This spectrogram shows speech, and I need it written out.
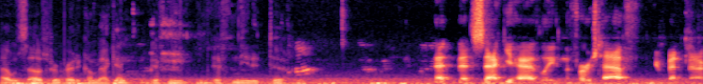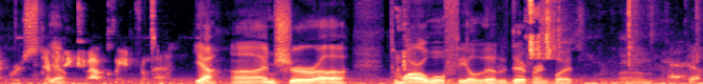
I was I was prepared to come back in if need if needed to that, that sack you had late in the first half, you bent backwards, everything yeah. come out clean from that. Yeah, uh, I'm sure uh, tomorrow will feel a little different, but um, yeah,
